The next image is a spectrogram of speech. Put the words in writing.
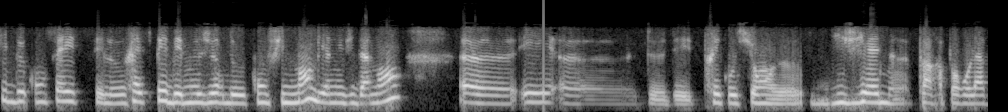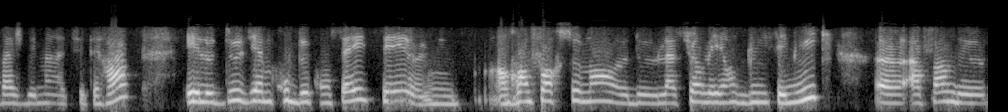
type de conseil, c'est le respect des mesures de confinement, bien évidemment, euh, et euh, de, des précautions euh, d'hygiène par rapport au lavage des mains, etc. Et le deuxième groupe de conseils, c'est renforcement de la surveillance glycémique euh, afin de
